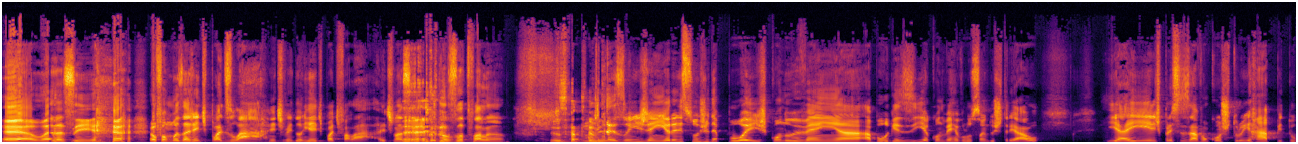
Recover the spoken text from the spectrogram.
É, mas assim, é o famoso a gente pode zoar, a gente vem do Rio, a gente pode falar, a gente não aceita que os outros falando. Exatamente. Mas o engenheiro ele surge depois, quando vem a, a burguesia, quando vem a Revolução Industrial, e aí eles precisavam construir rápido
